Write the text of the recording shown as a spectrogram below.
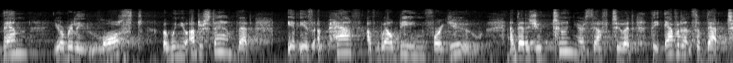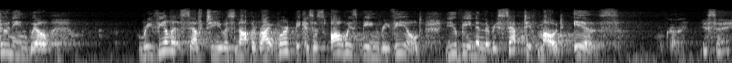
then you're really lost. But when you understand that it is a path of well being for you, and that as you tune yourself to it, the evidence of that tuning will reveal itself to you is not the right word because it's always being revealed. You being in the receptive mode is. You see.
